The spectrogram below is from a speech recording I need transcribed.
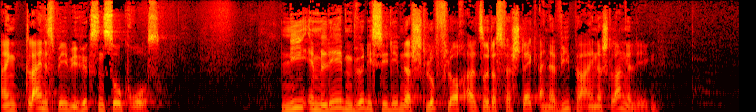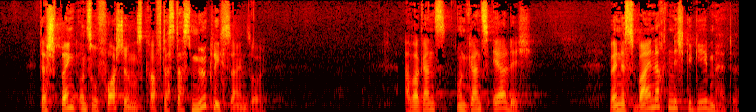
Ein kleines Baby, höchstens so groß. Nie im Leben würde ich sie neben das Schlupfloch, also das Versteck einer Viper, einer Schlange legen. Das sprengt unsere Vorstellungskraft, dass das möglich sein soll. Aber ganz und ganz ehrlich, wenn es Weihnachten nicht gegeben hätte,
